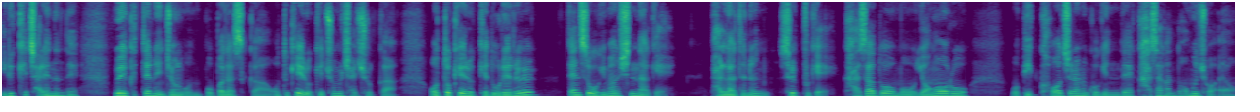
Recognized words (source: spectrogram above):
이렇게 잘했는데 왜 그때는 인정을 못, 못 받았을까? 어떻게 이렇게 춤을 잘 출까? 어떻게 이렇게 노래를 댄스곡이면 신나게 발라드는 슬프게 가사도 뭐 영어로 뭐 비커즈라는 있는데 가사가 너무 좋아요.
